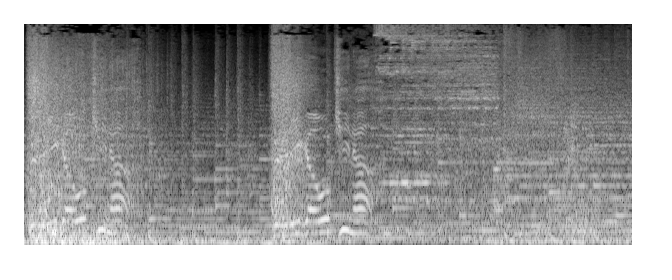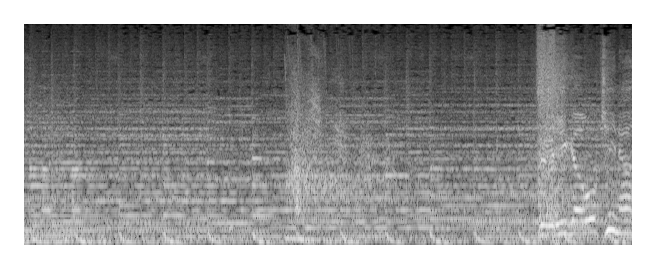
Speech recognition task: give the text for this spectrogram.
振りが大きいな。振りが大きいな。振りが大きいな。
